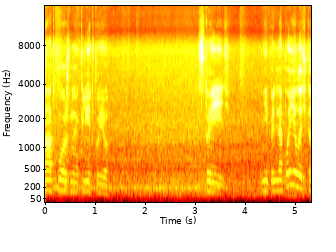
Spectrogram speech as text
Над кожною кліткою стоїть ніпельна поїлочка.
